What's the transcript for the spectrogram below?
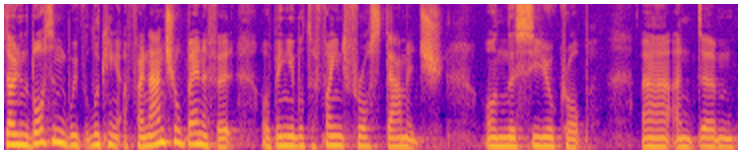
down in the bottom, we're looking at a financial benefit of being able to find frost damage on the cereal crop Uh, and um,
